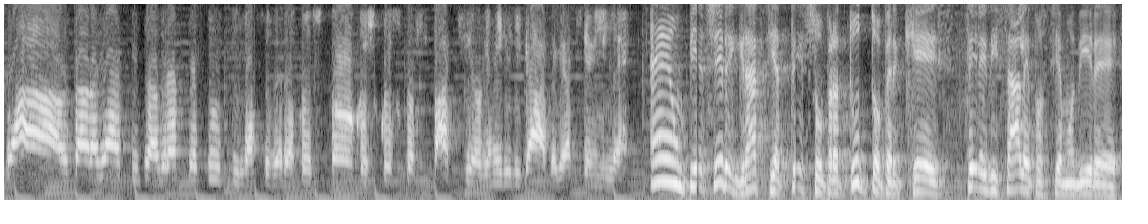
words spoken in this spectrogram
Ciao, ciao ragazzi, ciao, grazie a tutti, grazie per questo, questo spazio che mi dedicate, grazie mille. È un piacere, grazie a te soprattutto perché Stele di Sale possiamo dire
